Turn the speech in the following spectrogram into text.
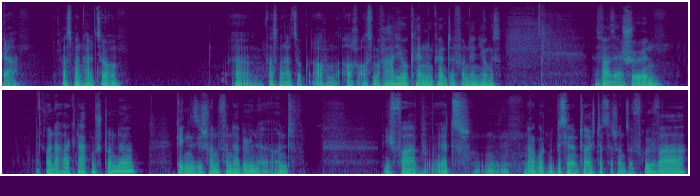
ja, was man halt so, äh, was man halt so auch, auch aus dem Radio kennen könnte von den Jungs. Das war sehr schön. Und nach einer knappen Stunde gingen sie schon von der Bühne und ich war jetzt, na gut, ein bisschen enttäuscht, dass das schon so früh war,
